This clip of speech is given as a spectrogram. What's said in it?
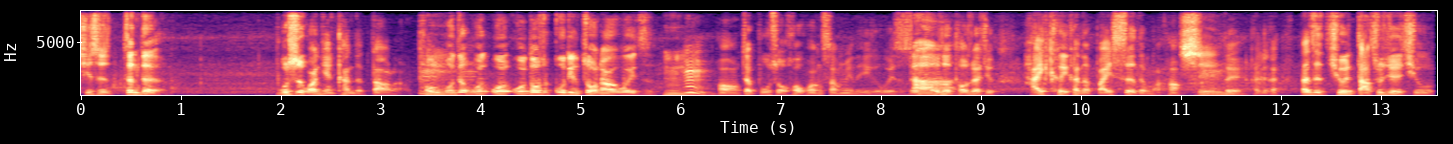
其实真的不是完全看得到了。投，我就我我我都是固定坐那个位置。嗯。哦，在捕手后方上面的一个位置，所以投手投出来球还可以看到白色的嘛，哈。是。对，还可以看，但是球员打出去的球。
